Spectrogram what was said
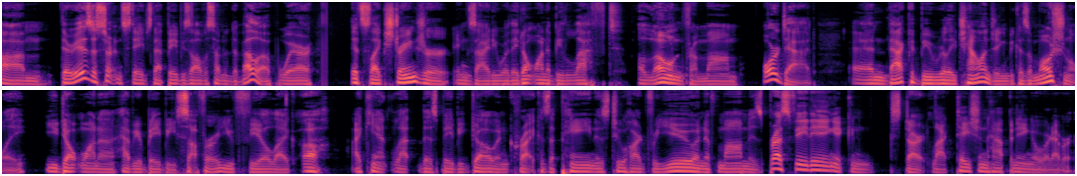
um, there is a certain stage that babies all of a sudden develop where it's like stranger anxiety where they don't want to be left alone from mom or dad. And that could be really challenging because emotionally, you don't want to have your baby suffer. You feel like, oh, I can't let this baby go and cry because the pain is too hard for you. And if mom is breastfeeding, it can start lactation happening or whatever.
